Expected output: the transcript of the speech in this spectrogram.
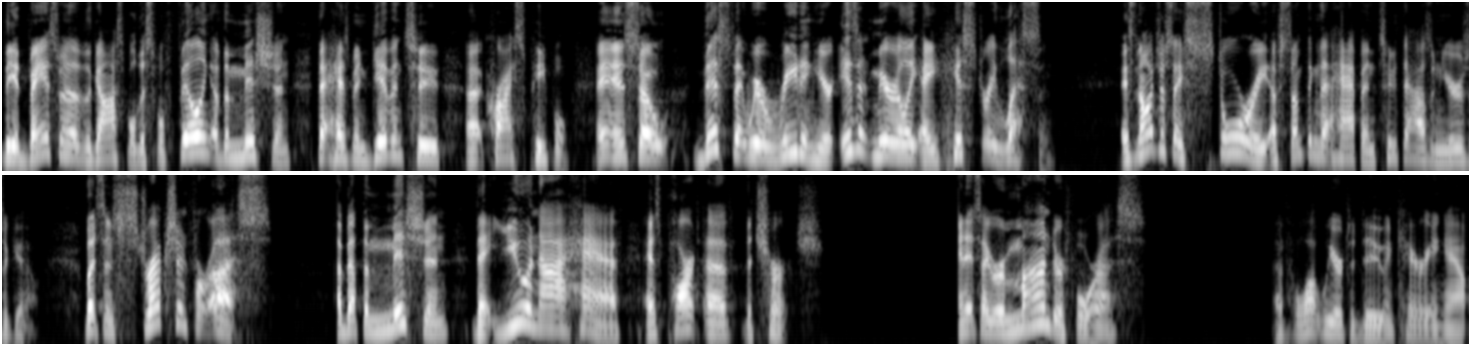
the advancement of the gospel, this fulfilling of the mission that has been given to uh, Christ's people. And, and so this that we're reading here isn't merely a history lesson. It's not just a story of something that happened 2,000 years ago, but it's instruction for us about the mission that you and I have as part of the church. And it's a reminder for us of what we are to do in carrying out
